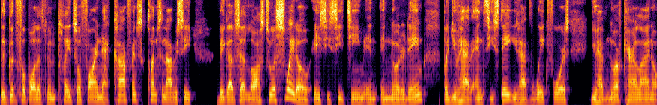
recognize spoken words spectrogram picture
the good football that's been played so far in that conference. Clemson, obviously, big upset loss to a pseudo ACC team in, in Notre Dame, but you have NC State, you have Wake Forest, you have North Carolina,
